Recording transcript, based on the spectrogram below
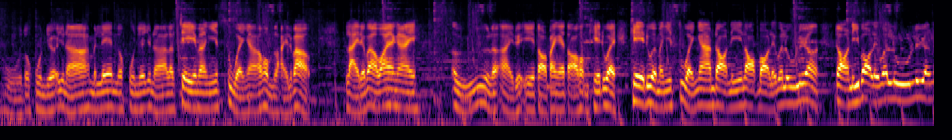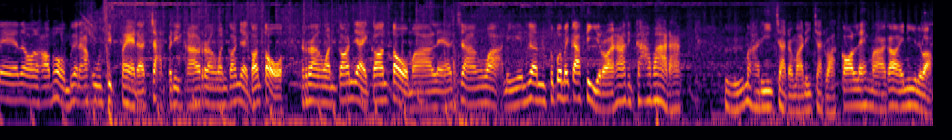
โอ้โหตัวคูณเยอะอยู่นะ มันเล่นตัวคูณเยอะอยู่นะ แล้วเจมาอย่างงี้สวยงามครับผมไหลหรือเปล่า ไหลหรือเปล่าว่ายังไงเออแล้วไอ้ด้วย A ต่อไปไงต่อผมเคด้วยเคด้วยมาอย่างงี้สวยงามดอกนี้หลอกบอกเลยว่ารู้เรื่อง ดอกนี้บอกเลยว่ารู้เรื่องแน่นอนครับผมเพื่อนนะคูณ18อะจัดไปดีครับรางวัลก้อนใหญ่ก้อนโต รางวัลก้อนใหญ่ก้อนโตมาแล้วจังหวะนี้เพื่อนซุปเปอร์เมกา459บาทนะเออมาดีจัดอะมาดีจัดว่ะก้อนแรกมาก็ไอ้นี่เลยว่ะ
